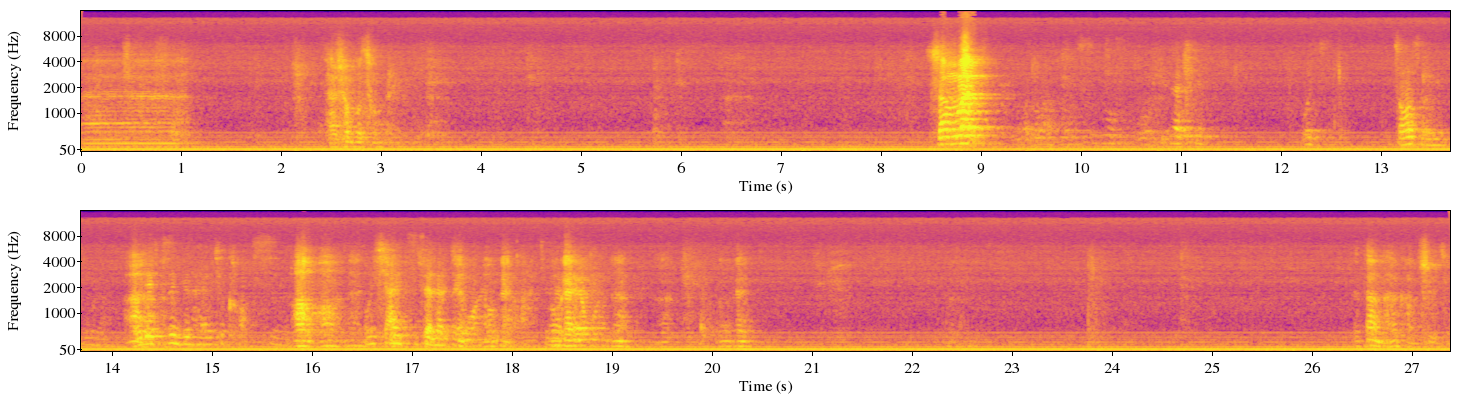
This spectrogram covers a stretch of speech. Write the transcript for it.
呃，他说不从耳。僧问：我早走一步了，我得自己还要去考试。啊啊，我下一次再来再问。OK OK，嗯嗯 OK。到哪考试去？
